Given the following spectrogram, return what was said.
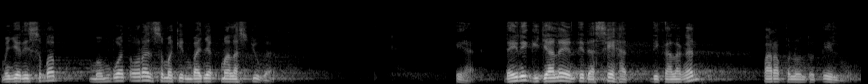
menjadi sebab membuat orang semakin banyak malas juga. Iya. Dan ini gejala yang tidak sehat di kalangan para penuntut ilmu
